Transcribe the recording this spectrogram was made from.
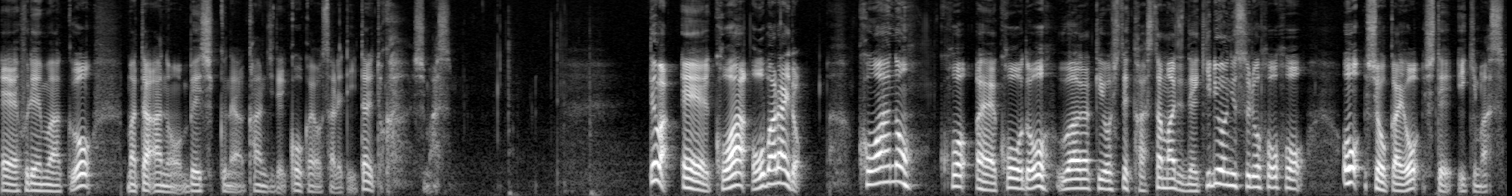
えー、フレームワークをまたあのベーシックな感じで公開をされていたりとかします。では、えー、コアオーバーライド。コアのコ,、えー、コードを上書きをしてカスタマイズできるようにする方法を紹介をしていきます。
